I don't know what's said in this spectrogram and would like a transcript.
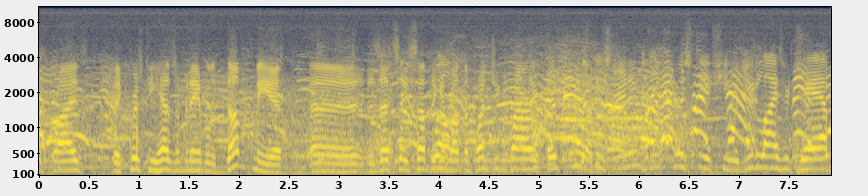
surprised that Christy hasn't been able to dump Mia. Uh, does that say something Well, about the punching power of Christy or the training? I think Christy, if she would utilize her jab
